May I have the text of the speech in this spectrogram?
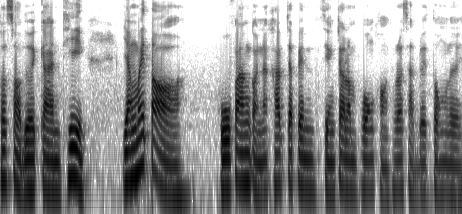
ทดสอบโดยการที่ยังไม่ต่อหูฟังก่อนนะครับ จะเป็นเสียงจากลำโพงของโทรศัพท์โดยตรงเลย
